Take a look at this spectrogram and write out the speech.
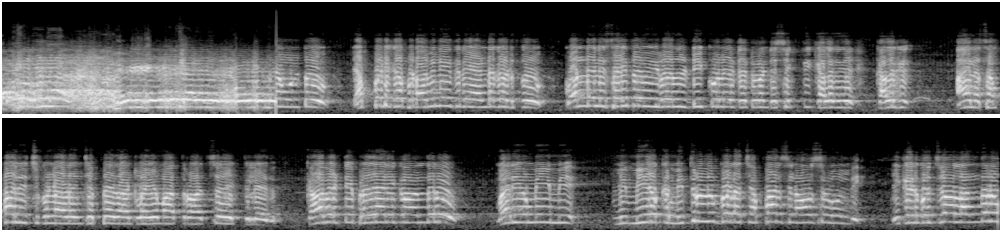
తప్పకుండా మీకు గెలిపించాలని కోరుకుంటున్నాను ఉంటూ ఎప్పటికప్పుడు అవినీతిని ఎండగడుతూ కొండని సైతం ఈ రోజు చేసేటటువంటి శక్తి కలిగి కలిగి ఆయన సంపాదించుకున్నాడని చెప్పే దాంట్లో ఏమాత్రం అతిశయోక్తి లేదు. కాబట్టి ప్రజానికం అందరూ మరియు మీ మీ- మీ- మీ యొక్క మిత్రులకు కూడా చెప్పాల్సిన అవసరం ఉంది. ఇక్కడికి వచ్చిన వాళ్ళందరూ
